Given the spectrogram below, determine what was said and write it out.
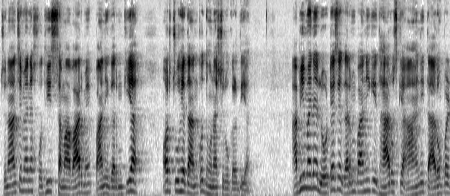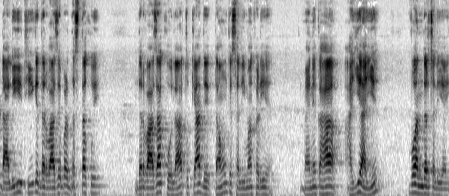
چنانچہ میں نے خود ہی سماوار میں پانی گرم کیا اور چوہے دان کو دھونا شروع کر دیا۔ ابھی میں نے لوٹے سے گرم پانی کی دھار اس کے آہنی تاروں پر ڈالی ہی تھی کہ دروازے پر دستک ہوئی۔ دروازہ کھولا تو کیا دیکھتا ہوں کہ سلیمہ کھڑی ہے۔ میں نے کہا، آئیے آئیے۔ وہ اندر چلی آئی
